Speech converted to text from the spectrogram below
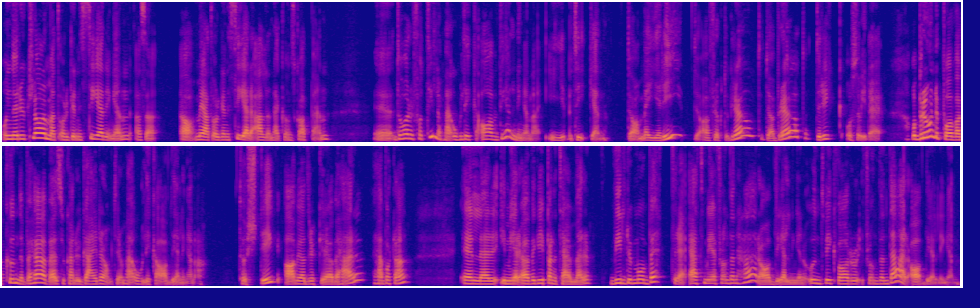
Och när du är klar med att organiseringen, alltså ja, med att organisera all den här kunskapen, eh, då har du fått till de här olika avdelningarna i butiken. Du har mejeri, du har frukt och grönt, du har bröd, dryck och så vidare. Och beroende på vad kunden behöver så kan du guida dem till de här olika avdelningarna. Törstig? Ja, vi har drycker över här, här borta. Eller i mer övergripande termer, vill du må bättre, ät mer från den här avdelningen och undvik varor från den där avdelningen.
